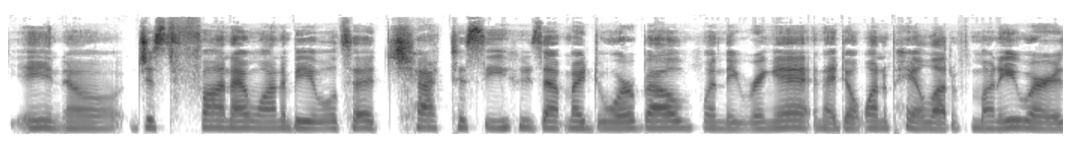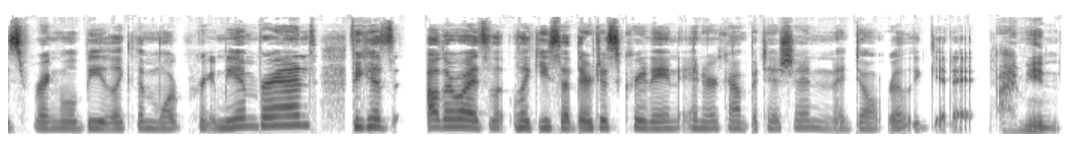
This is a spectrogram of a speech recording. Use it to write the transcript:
you know, just fun. I want to be able to check to see who's at my doorbell when they ring it, and I don't want to pay a lot of money. Whereas Ring will be like the more premium brand because otherwise, like you said, they're just creating inner competition, and I don't really get it. I mean,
